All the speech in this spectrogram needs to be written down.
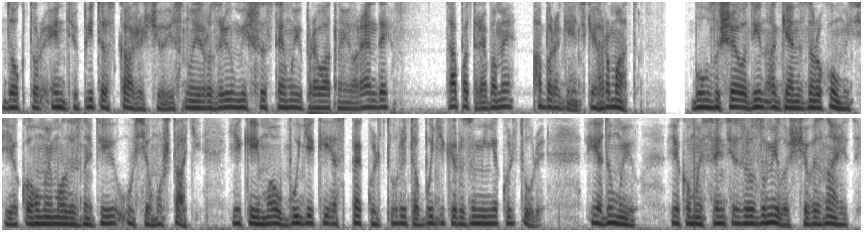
доктор Ендрю Пітерс, каже, що існує розрив між системою приватної оренди та потребами аборигенських громад. Був лише один агент з нерухомості, якого ми могли знайти у всьому штаті, який мав будь-який аспект культури та будь-яке розуміння культури. І я думаю, в якомусь сенсі зрозуміло, що ви знаєте,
